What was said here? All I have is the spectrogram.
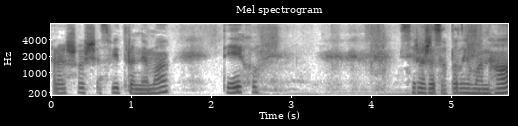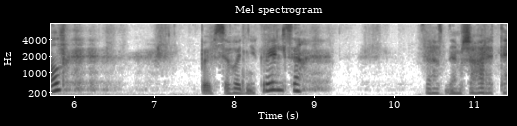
хорошо, зараз вітру нема. Тихо. Сережа запалив мангал. Пив сьогодні крильця. Зараз будемо жарити.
